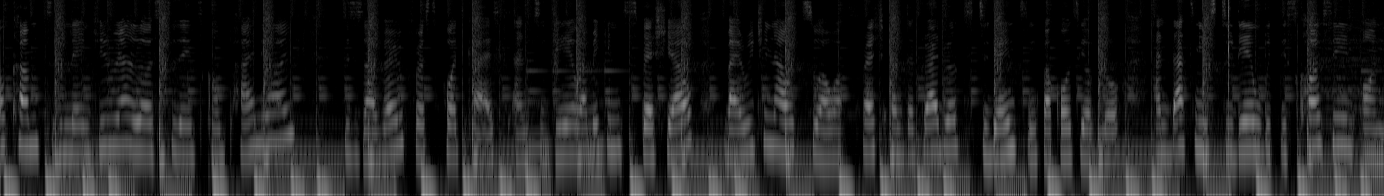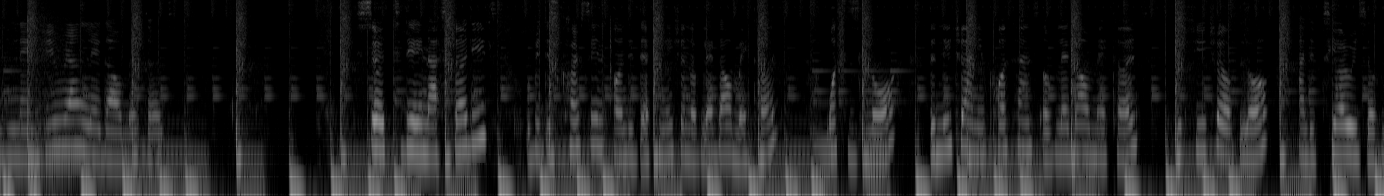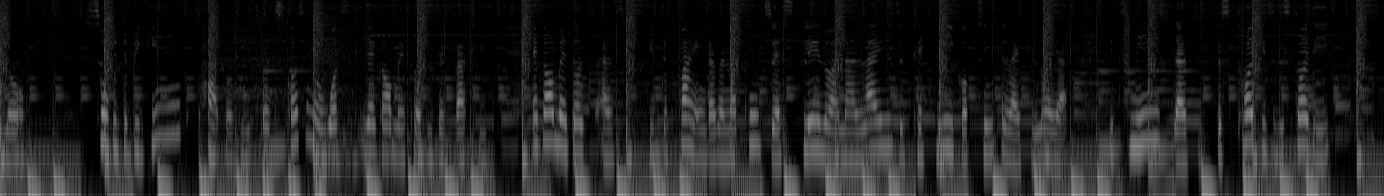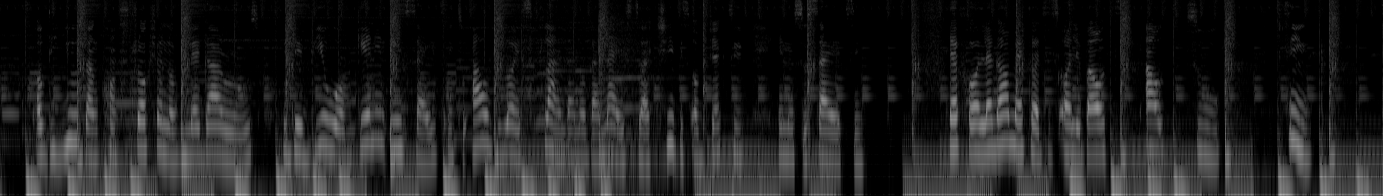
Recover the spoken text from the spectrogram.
welcome to the Nigerian Law Student Companion. This is our very first podcast, and today we're making it special by reaching out to our fresh undergraduate students in Faculty of Law. And that means today we'll be discussing on Nigerian legal methods. So today in our studies, we'll be discussing on the definition of legal methods, what is law, the nature and importance of legal methods, the future of law, and the theories of law. So, with the beginning part of it, we're discussing on what legal method is exactly. Legal methods has been defined as an attempt to explain or analyze the technique of thinking like a lawyer. It means that the study is the study of the use and construction of legal rules with a view of gaining insight into how the law is planned and organized to achieve its objectives in a society. Therefore, legal method is all about how to think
